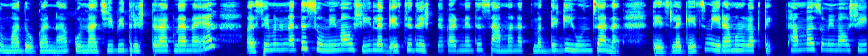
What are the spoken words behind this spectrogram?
तुम्हा दोघांना कुणाची बी दृष्ट लागणार नाही असे म्हणून आता सुमी मावशी लगेच ते दृष्ट काढण्याचं सामान आतमध्ये घेऊन जाणार. तेच लगेच मीरा म्हणू लागते थांबा सुमी मावशी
